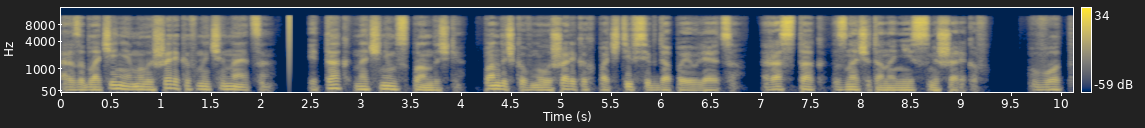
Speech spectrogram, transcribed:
Разоблачение малышариков начинается. Итак, начнем с пандочки. Пандочка в малышариках почти всегда появляется. Раз так, значит она не из смешариков. Вот,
